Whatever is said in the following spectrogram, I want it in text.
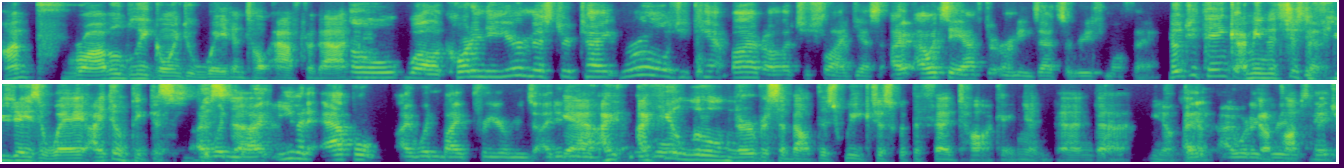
I'm probably going to wait until after that. Oh, well, according to your Mr. Tight rules, you can't buy it. I'll let you slide. Yes. I, I would say after earnings, that's a reasonable thing. Don't you think? I mean, it's just yes. a few days away. I don't think this. I wouldn't uh, buy even Apple. I wouldn't buy pre earnings. I didn't. Yeah, I, I feel a little nervous about this week just with the Fed talking and, and uh, you know, gonna, I, I would agree. And,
